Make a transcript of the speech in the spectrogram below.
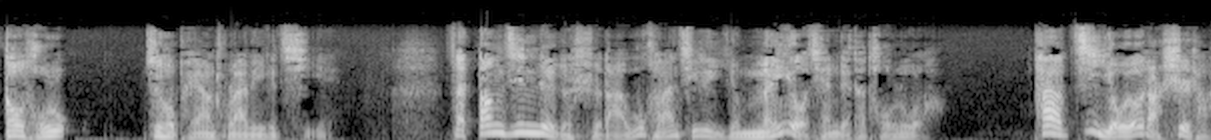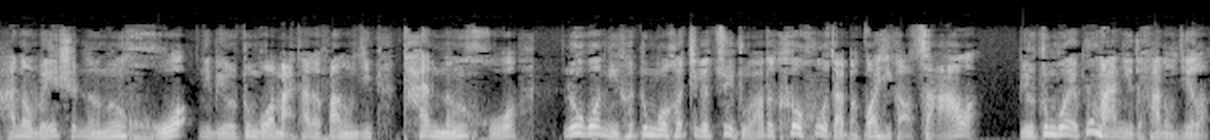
高投入，最后培养出来的一个企业。在当今这个时代，乌克兰其实已经没有钱给他投入了。他要既有有点市场，还能维持能能活。你比如中国买他的发动机，他还能活。如果你和中国和这个最主要的客户再把关系搞砸了，比如中国也不买你的发动机了，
